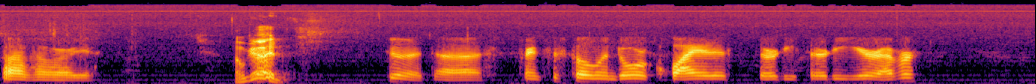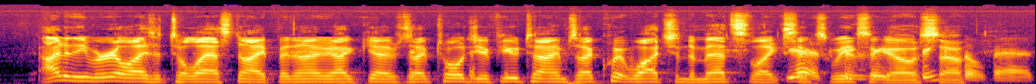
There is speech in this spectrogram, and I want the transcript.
Bob, how are you? I'm good. Good. Uh, Francisco Lindor, quietest 30-30 year ever. I didn't even realize it till last night, but I, I, as I've told you a few times, I quit watching the Mets like yeah, six weeks ago. So, so bad.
